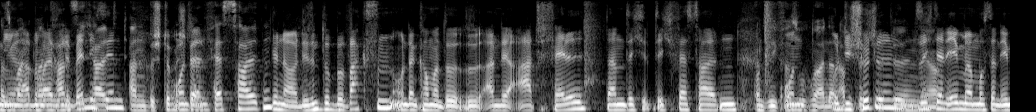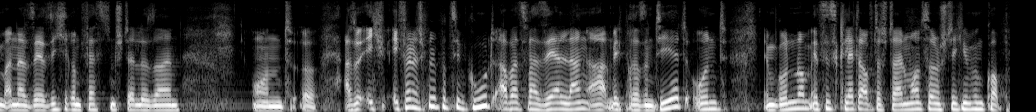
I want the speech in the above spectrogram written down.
Also man, Art und Weise lebendig halt sind. an bestimmten Und Stellen dann- festhalten Genau, die sind so bewachsen und dann kann man so, so an der Art Fell dann sich, sich festhalten. Und sie versuchen, und, und die schütteln sich ja. dann eben, man muss dann eben an einer sehr sicheren, festen Stelle sein. Und äh, also ich, ich fand das Spielprinzip gut, aber es war sehr langatmig präsentiert und im Grunde genommen ist es Kletter auf das Steinmonster und stich ihm im Kopf.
